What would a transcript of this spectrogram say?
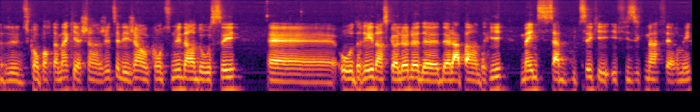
du, comportement qui a changé. Tu sais, les gens ont continué d'endosser euh, Audrey, dans ce cas-là, de, la penderie, même si sa boutique est, physiquement fermée.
